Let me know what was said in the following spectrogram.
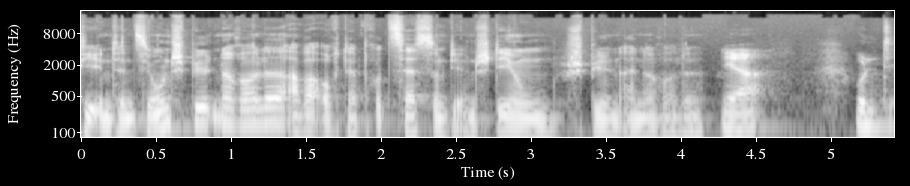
die Intention spielt eine Rolle, aber auch der Prozess und die Entstehung spielen eine Rolle. Ja, und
